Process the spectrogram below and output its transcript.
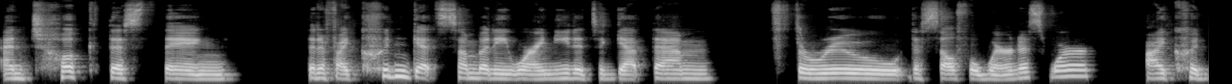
and took this thing that if I couldn't get somebody where I needed to get them through the self awareness work, I could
